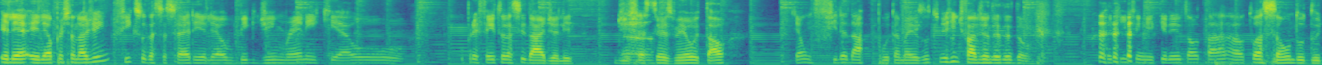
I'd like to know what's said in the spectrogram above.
ele, é, ele é o personagem fixo dessa série, ele é o Big Jim Rennie, que é o, o prefeito da cidade ali, de Aham. Chester's Mill e tal. Que é um filho da puta, mas outro dia a gente fala de Under the Dome. Só que, enfim, eu queria exaltar a atuação do, do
